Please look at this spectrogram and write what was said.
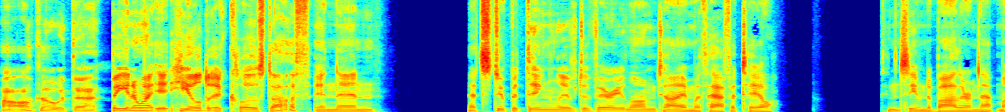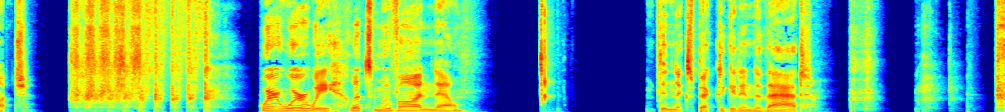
I'll, I'll go with that. But you know what? It healed, it closed off, and then that stupid thing lived a very long time with half a tail. Didn't seem to bother him that much. Where were we? Let's move on now. Didn't expect to get into that.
